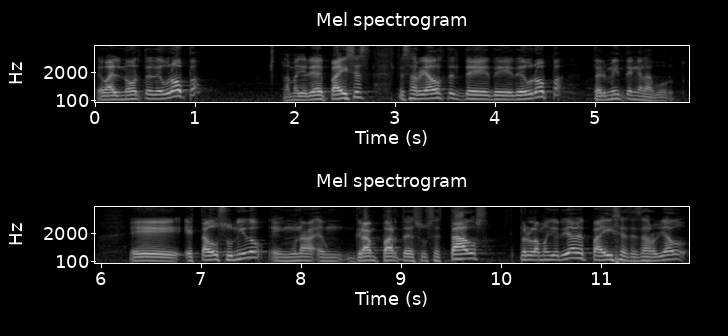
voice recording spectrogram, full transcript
Te va al norte de Europa, la mayoría de países desarrollados de Europa permiten el aborto. Eh, Estados Unidos en una en gran parte de sus estados, pero la mayoría de países desarrollados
